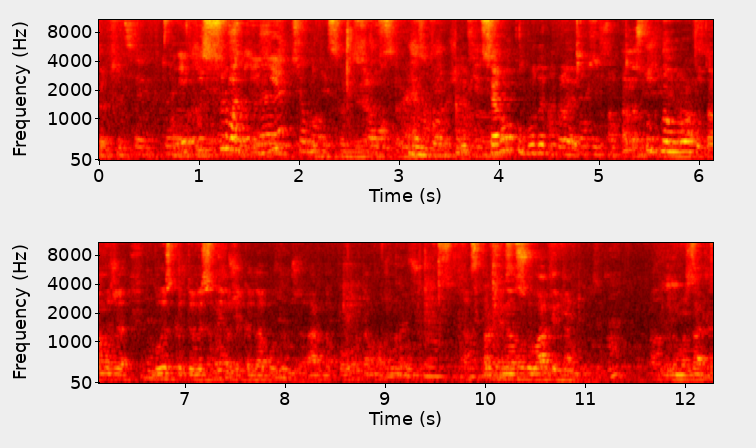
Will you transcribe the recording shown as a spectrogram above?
так. Якісь сроки є цього? До кінця року буде проєкт. А наступного року там вже близько до весни, вже коли буде вже гарна погода, можна буде профінансувати там. Будемо знати,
